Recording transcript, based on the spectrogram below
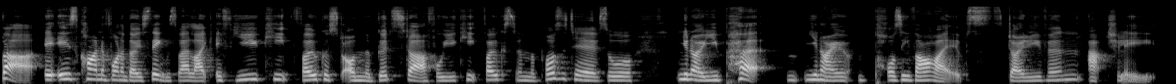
But it is kind of one of those things where like if you keep focused on the good stuff or you keep focused on the positives or you know you put you know posy vibes don't even actually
